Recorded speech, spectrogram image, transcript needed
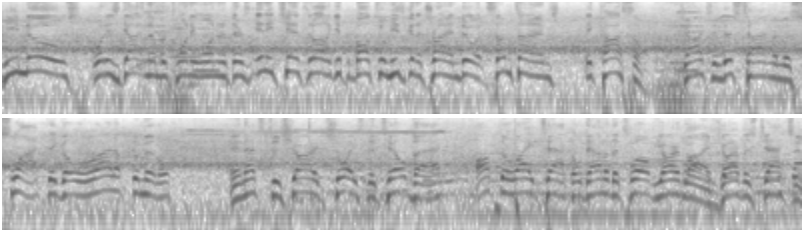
he knows what he's got number 21, and if there's any chance at all to get the ball to him, he's going to try and do it. Sometimes it costs him. Johnson this time in the slot. They go right up the middle. And that's Tashard Choice, the tailback, off the right tackle down to the 12-yard line. Jarvis Jackson,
